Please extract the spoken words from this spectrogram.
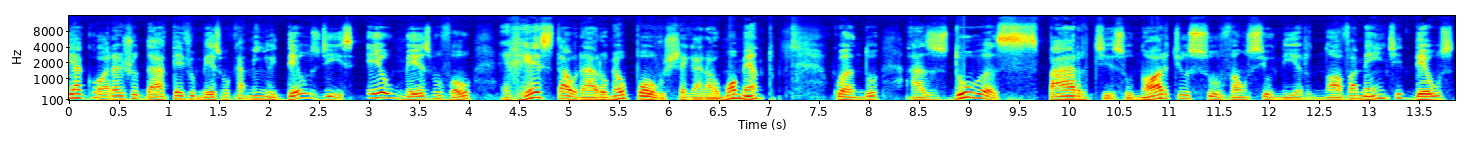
e agora Judá teve o mesmo caminho. E Deus diz: Eu mesmo vou restaurar o meu povo. Chegará o momento quando as duas partes, o norte e o sul, vão se unir novamente, Deus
